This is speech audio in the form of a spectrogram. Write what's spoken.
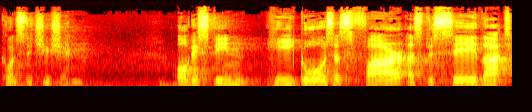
constitution. Augustine, he goes as far as to say that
